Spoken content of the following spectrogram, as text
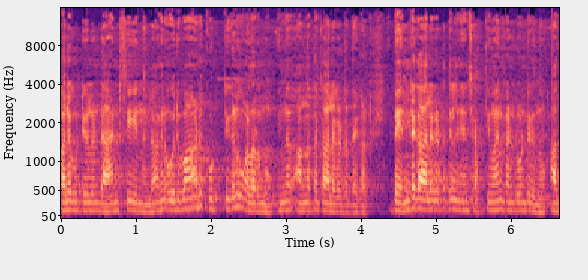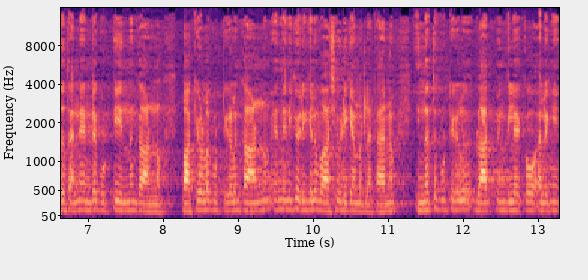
പല കുട്ടികളും ഡാൻസ് ചെയ്യുന്നുണ്ട് അങ്ങനെ ഒരുപാട് കുട്ടികൾ വളർന്നു ഇന്ന് അന്നത്തെ കാലഘട്ടത്തേക്കാൾ. ഇപ്പം എന്റെ കാലഘട്ടത്തിൽ ഞാൻ ശക്തിമാൻ കണ്ടുകൊണ്ടിരുന്നു. അത് തന്നെ എന്റെ കുട്ടി ഇന്നും കാണണം. ബാക്കിയുള്ള കുട്ടികളും കാണണം എന്ന് എനിക്ക് ഒരിക്കലും വാശി പിടിക്കാൻ പറ്റില്ല. കാരണം ഇന്നത്തെ കുട്ടികൾ ബ്ലാക്ക് പിങ്കിലേക്കോ അല്ലെങ്കിൽ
